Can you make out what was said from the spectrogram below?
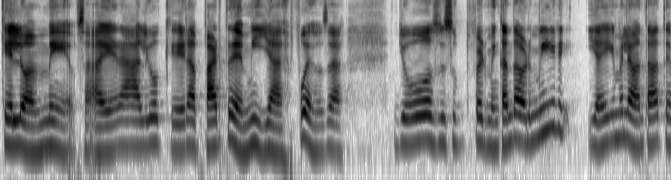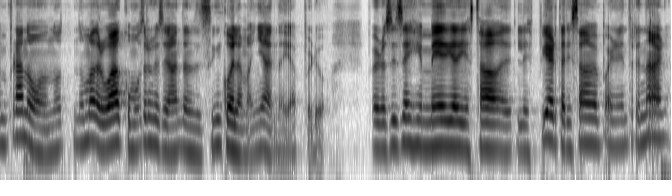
que lo amé. O sea, era algo que era parte de mí ya después. O sea, yo soy súper, me encanta dormir y ahí me levantaba temprano, no, no madrugaba como otros que se levantan de 5 de la mañana ya, pero, pero sí seis y media ya estaba despierta, estaba para ir a entrenar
